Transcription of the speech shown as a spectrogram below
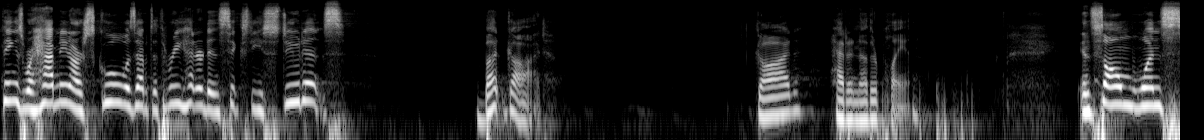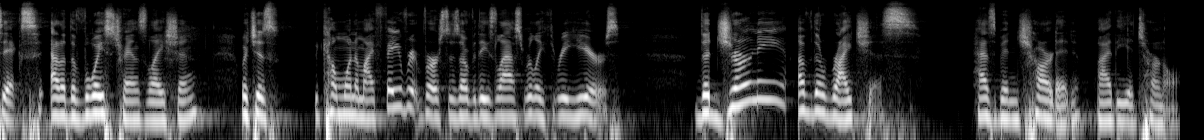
Things were happening. Our school was up to 360 students. But God, God had another plan. In Psalm 1 6, out of the voice translation, which has become one of my favorite verses over these last really three years, the journey of the righteous has been charted by the eternal.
